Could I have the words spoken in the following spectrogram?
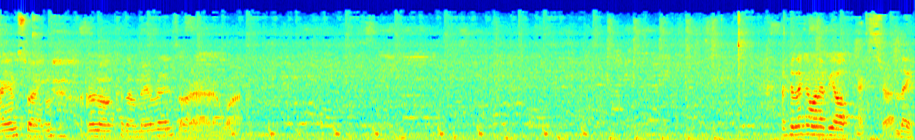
I am sweating. I don't know because I'm nervous or what. Feel like I want to be all extra, like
